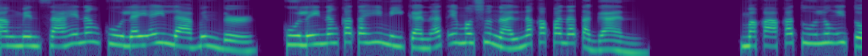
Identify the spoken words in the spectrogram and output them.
Ang mensahe ng kulay ay lavender, kulay ng katahimikan at emosyonal na kapanatagan. Makakatulong ito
